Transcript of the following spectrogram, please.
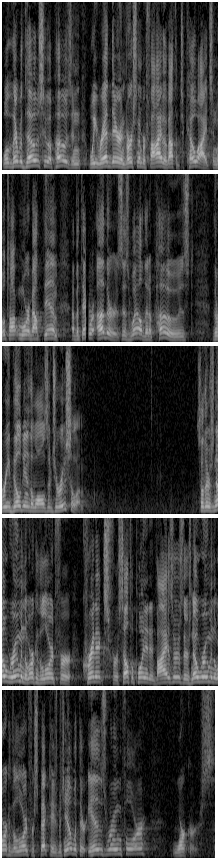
Well, there were those who opposed, and we read there in verse number five about the Tekoites, and we'll talk more about them. Uh, but there were others as well that opposed the rebuilding of the walls of Jerusalem. So there's no room in the work of the Lord for critics, for self appointed advisors. There's no room in the work of the Lord for spectators. But you know what there is room for? Workers.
